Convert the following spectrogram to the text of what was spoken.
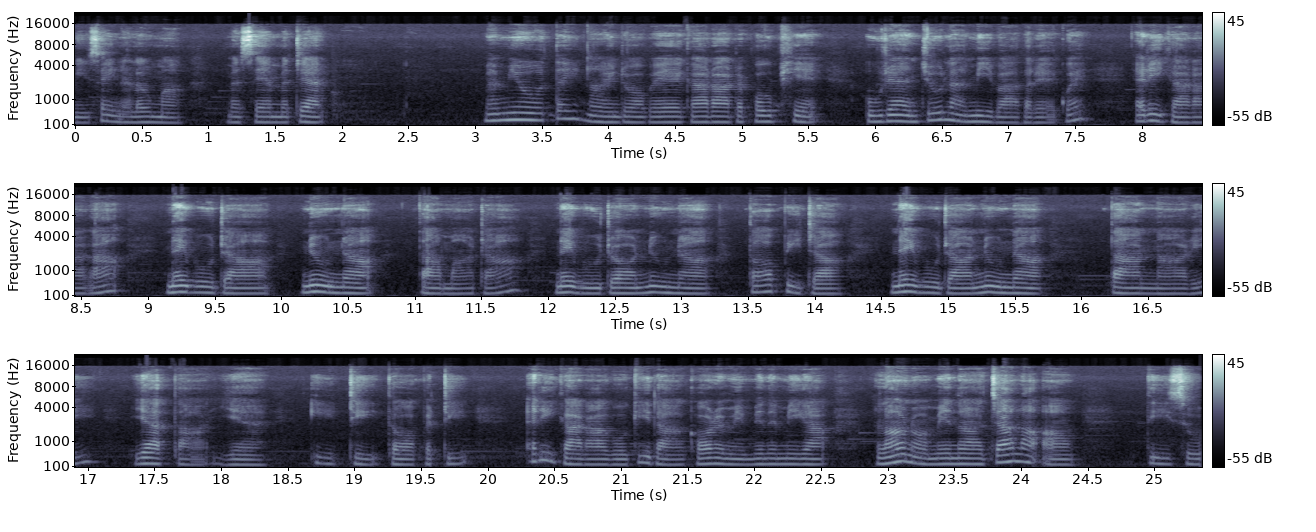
မီစိတ်နှလုံးမှာမစဲမတက်မမျိုးတိတ်နိုင်တော့ပဲဂါရာတပုတ်ဖြင့် ဥဒံကျူးလန်မိပါတဲ့ကွယ်အဲ့ဒီဂါရာကနေဗုဒ္ဓနုနတာမာတာနေဗုဒ္ဓနုနသောပိတာနေဗုဒ္ဓနုနတာနာရီယတယံဣတိသောပတိအဲ့ဒီဂါရာကိုကိတာဂေါရမီမင်းသမီးကလောင်းတော်မင်းသားကြားလာအောင်တီဆို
